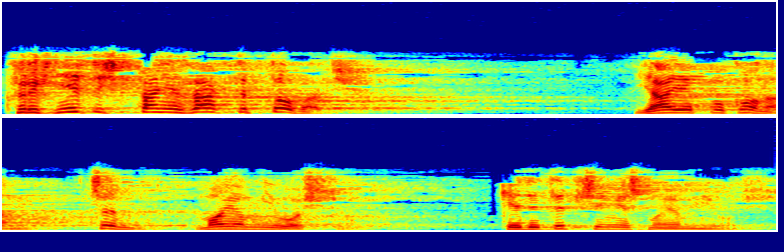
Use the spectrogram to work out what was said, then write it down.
których nie jesteś w stanie zaakceptować. Ja je pokonam. Czym? Moją miłością. Kiedy Ty przyjmiesz moją miłość.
